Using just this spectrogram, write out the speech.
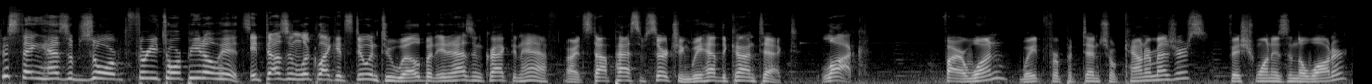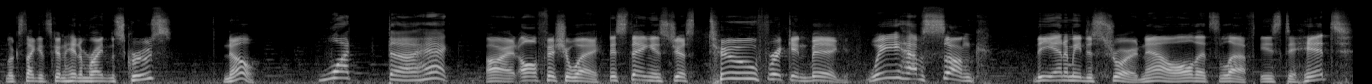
this thing has absorbed three torpedo hits. It doesn't look like it's doing too well, but it hasn't cracked in half. All right, stop passive searching. We have the contact. Lock. Fire one. Wait for potential countermeasures. Fish one is in the water. Looks like it's gonna hit him right in the screws. No. What the heck? All right, all fish away. This thing is just too freaking big. We have sunk the enemy destroyer. Now all that's left is to hit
